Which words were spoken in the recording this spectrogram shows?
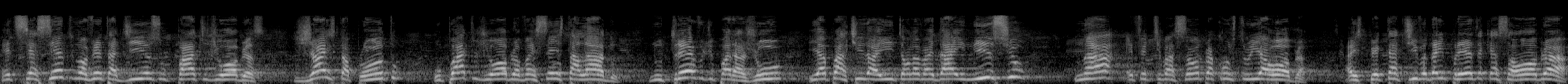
entre 60 e 90 dias o pátio de obras já está pronto. O pátio de obra vai ser instalado no trevo de Paraju e a partir daí, então, ela vai dar início na efetivação para construir a obra. A expectativa da empresa é que essa obra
